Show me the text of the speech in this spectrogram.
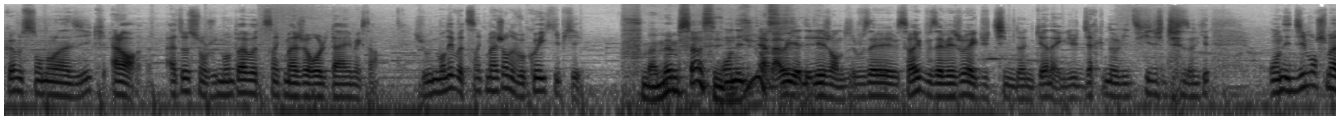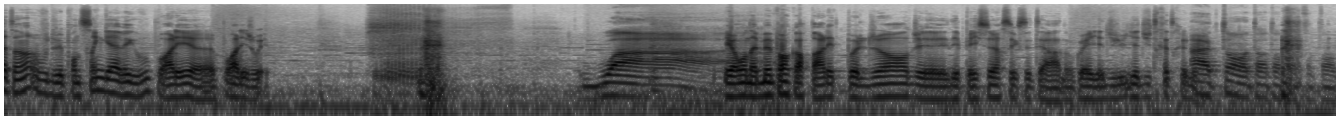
comme son nom l'indique. Alors, attention, je vous demande pas votre 5 majeur all-time, etc. Je vais vous demander votre 5 majeur de vos coéquipiers. Bah même ça, c'est. On est Ah bah oui, il y a des légendes. C'est vrai que vous avez joué avec du Tim Duncan, avec du Dirk Nowitzki, du Jason Kidd. On est dimanche matin, vous devez prendre 5 gars avec vous pour aller, euh, pour aller jouer. Waouh Et on n'a même pas encore parlé de Paul George et des Pacers, etc. Donc ouais, il y, a du, y a du très très lourd. Attends, attends, attends, attends.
